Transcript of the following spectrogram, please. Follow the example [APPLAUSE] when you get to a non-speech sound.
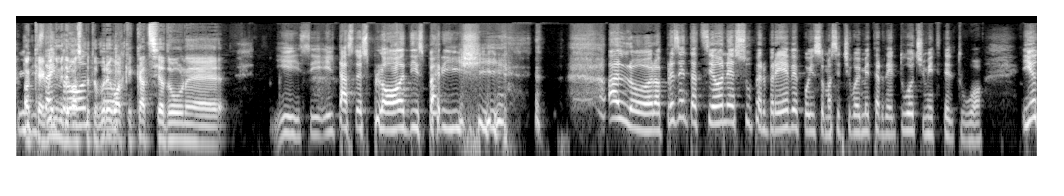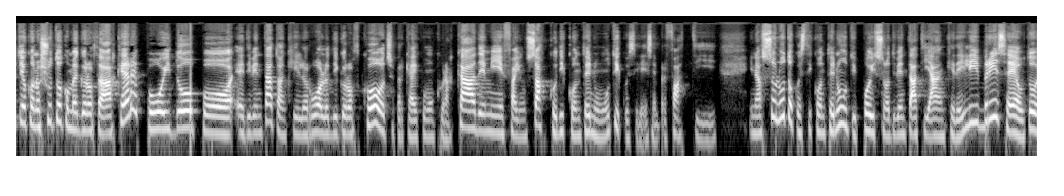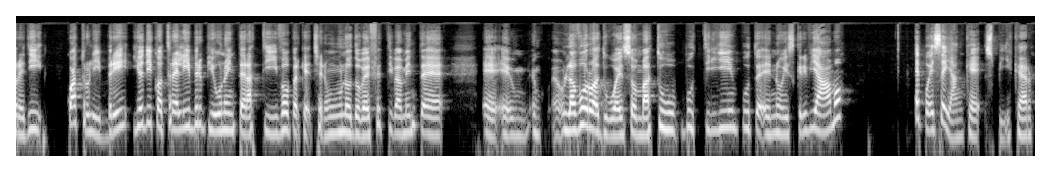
Quindi ok, quindi mi devo aspettare pure qualche cazziatone. Sì, sì, il tasto esplodi, sparisci. [LAUGHS] allora, presentazione super breve, poi insomma se ci vuoi mettere del tuo ci metti del tuo. Io ti ho conosciuto come growth hacker e poi dopo è diventato anche il ruolo di growth coach perché hai comunque un'academy, fai un sacco di contenuti, questi li hai sempre fatti in assoluto, questi contenuti poi sono diventati anche dei libri, sei autore di quattro libri, io dico tre libri più uno interattivo perché c'è uno dove effettivamente è, è, un, è un lavoro a due, insomma tu butti gli input e noi scriviamo e poi sei anche speaker.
